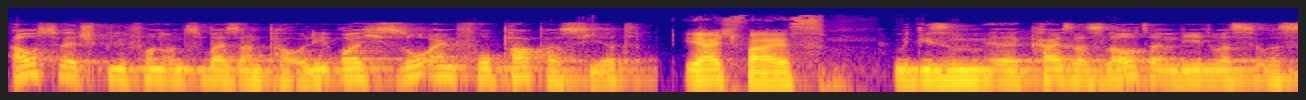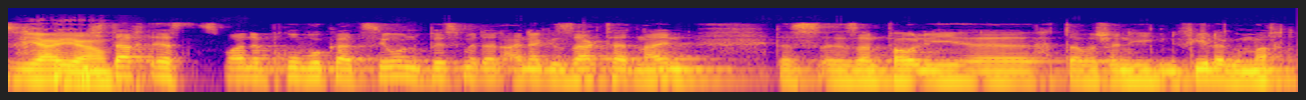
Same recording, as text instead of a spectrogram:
Auswärtsspiel von uns bei St. Pauli euch so ein Fauxpas passiert. Ja, ich weiß mit diesem äh, Kaiserslautern-Lied, was, was ja, ja. ich dachte erst, es war eine Provokation, bis mir dann einer gesagt hat, nein, das äh, St. Pauli äh, hat da wahrscheinlich irgendeinen Fehler gemacht.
